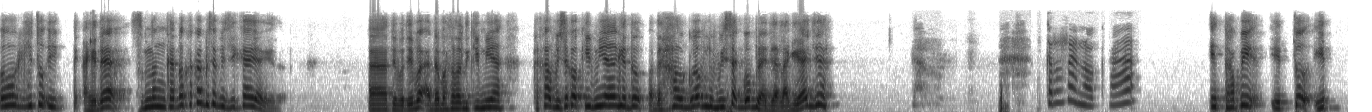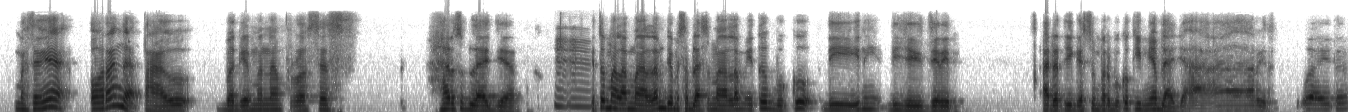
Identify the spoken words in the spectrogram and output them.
oh gitu. Akhirnya seneng kan oh kakak bisa fisika ya? Gitu. Eh, tiba-tiba ada masalah di kimia. Kakak bisa kok kimia? Gitu. Padahal gue belum bisa gue belajar lagi aja. Keren loh, Kak. Ih, tapi itu it, maksudnya orang nggak tahu bagaimana proses harus belajar. Mm-mm. itu malam-malam jam 11 malam itu buku di ini dijejerin. Ada tiga sumber buku kimia belajar gitu. Wah itu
